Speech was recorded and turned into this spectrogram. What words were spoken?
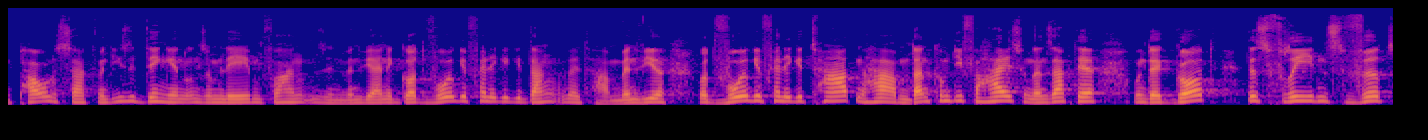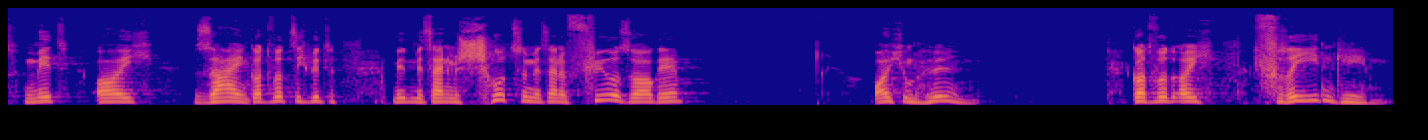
Und Paulus sagt, wenn diese Dinge in unserem Leben vorhanden sind, wenn wir eine Gott wohlgefällige Gedankenwelt haben, wenn wir Gott wohlgefällige Taten haben, dann kommt die Verheißung, dann sagt er, und der Gott des Friedens wird mit euch sein. Gott wird sich mit, mit, mit seinem Schutz und mit seiner Fürsorge euch umhüllen. Gott wird euch Frieden geben,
